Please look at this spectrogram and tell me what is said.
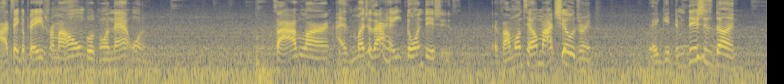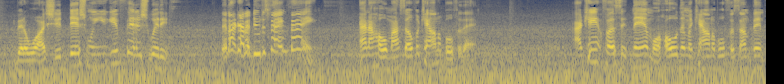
I take a page from my own book on that one. So I've learned as much as I hate doing dishes, if I'm gonna tell my children, they get them dishes done, you better wash your dish when you get finished with it. Then I gotta do the same thing. And I hold myself accountable for that. I can't fuss at them or hold them accountable for something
